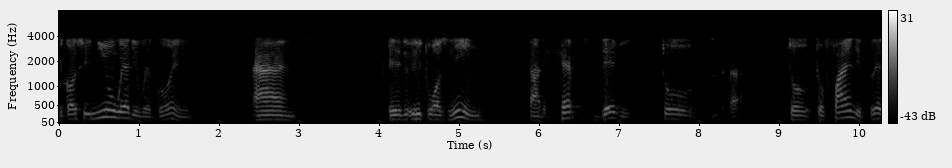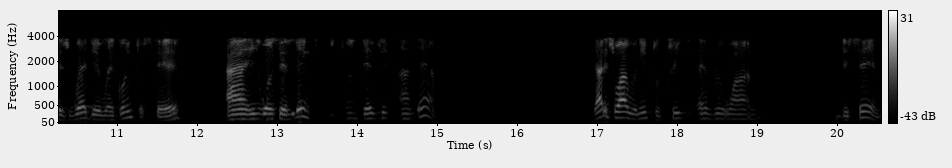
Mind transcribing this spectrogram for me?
because he knew where they were going and it, it was him that helped David to uh, to to find a place where they were going to stay, and it was a link between David and them. That is why we need to treat everyone the same.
